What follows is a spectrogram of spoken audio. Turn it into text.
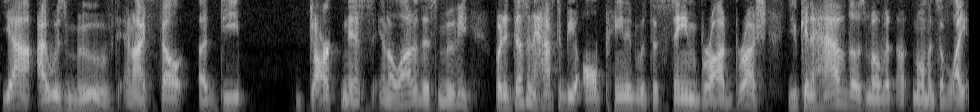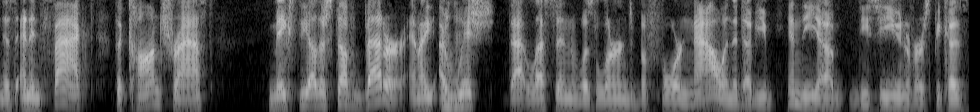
yeah i was moved and i felt a deep darkness in a lot of this movie but it doesn't have to be all painted with the same broad brush. You can have those moment, moments of lightness and in fact the contrast makes the other stuff better. And i, I wish that lesson was learned before now in the w in the uh, dc universe because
